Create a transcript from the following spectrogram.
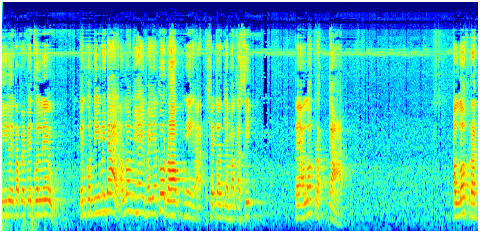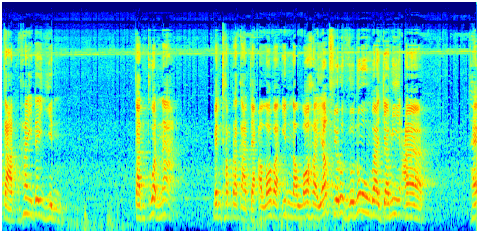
ดีเลยต้องไปเป็นคนเลว เป็นคนดีไม่ได้อัลลอฮ์ไม่ให้พยาโทษหรอกนี่อะชัยตอนจะมากระซิบ แต่อัลลอฮ์ประกาศอัลลอฮ์ประกาศให้ได้ยิน กันทั่วหน้า เป็นคำประกาศจากอัลลอฮ์ว่าอินนัลลอฮะยักฟิรุดซุนูบะจามีอาตแท้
